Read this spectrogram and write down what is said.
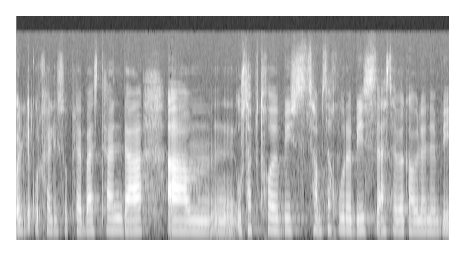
პოლიტიკურ ხელისუფლებასთან და უსაფრთხოების სამსახურების ასევე გავლენები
